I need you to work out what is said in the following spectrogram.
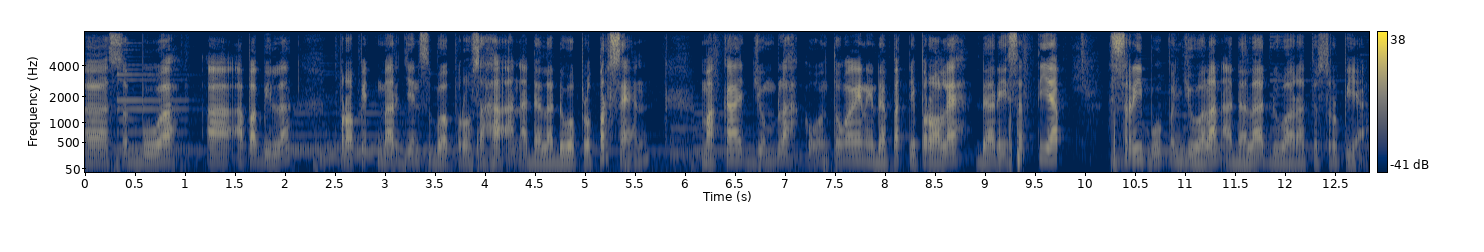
uh, sebuah uh, apabila profit margin sebuah perusahaan adalah 20%, maka jumlah keuntungan yang dapat diperoleh dari setiap 1000 penjualan adalah 200 rupiah.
